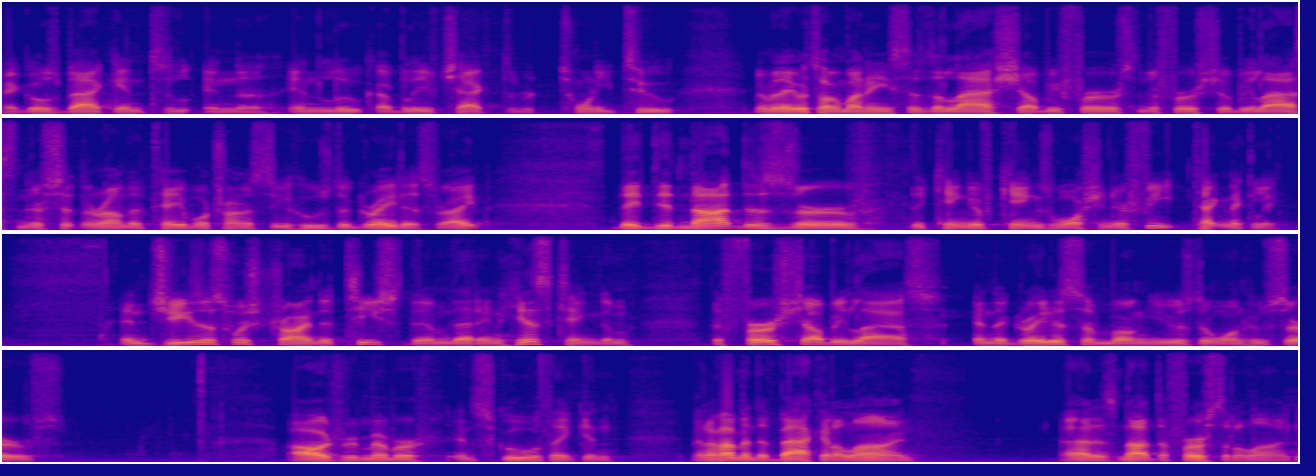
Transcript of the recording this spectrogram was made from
That goes back into in, the, in Luke, I believe, chapter 22. Remember, they were talking about, and he says, the last shall be first, and the first shall be last, and they're sitting around the table trying to see who's the greatest, right? They did not deserve the King of Kings washing their feet, technically. And Jesus was trying to teach them that in his kingdom, the first shall be last, and the greatest among you is the one who serves. I always remember in school thinking, man, if I'm in the back of the line, that is not the first of the line.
